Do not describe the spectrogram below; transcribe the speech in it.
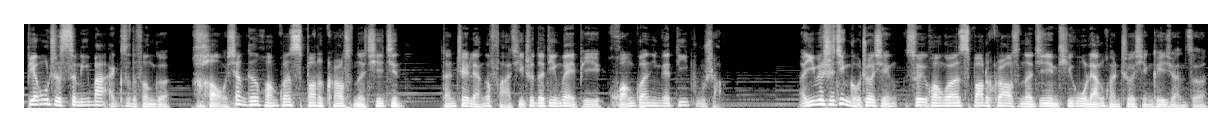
标致 408X 的风格好像跟皇冠 Sport Cross 呢接近，但这两个法系车的定位比皇冠应该低不少啊。因为是进口车型，所以皇冠 Sport Cross 呢仅仅提供两款车型可以选择，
